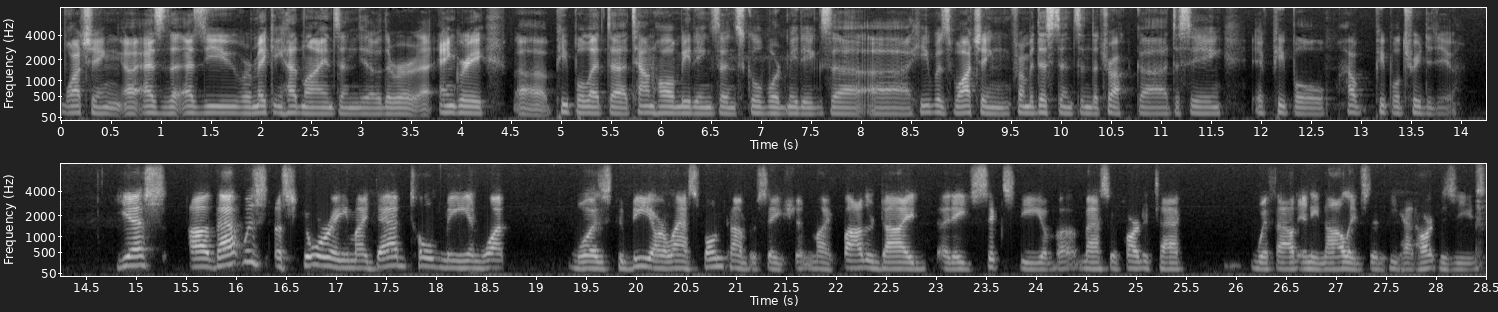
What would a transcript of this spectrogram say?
watching uh, as the as you were making headlines and you know there were uh, angry uh, people at uh, town hall meetings and school board meetings. Uh, he was watching from a distance in the truck to seeing if people how people treated you. Yes, that was a story my dad told me and what was to be our last phone conversation. My father died at age 60 of a massive heart attack without any knowledge that he had heart disease.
